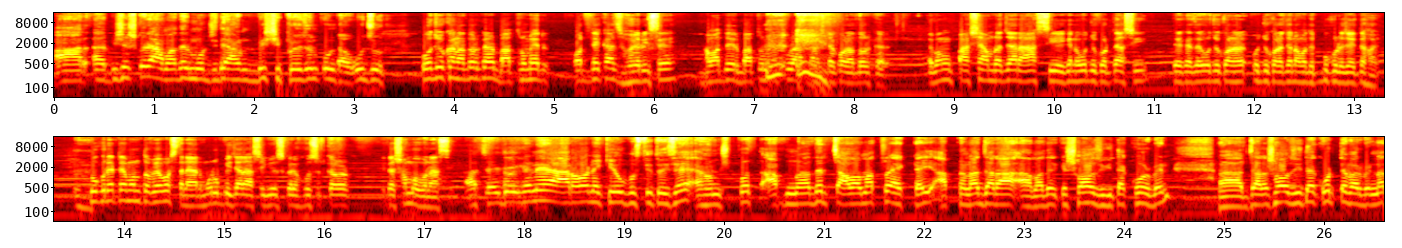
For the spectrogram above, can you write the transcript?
আর বিশেষ করে আমাদের মসজিদে এখন বেশি প্রয়োজন কোনটা? উজুর। অজুখানা দরকার বাথরুমের অর্ধেক কাজ হয়ে রয়েছে আমাদের বাথরুমের পুরো কাজটা করা দরকার। এবং পাশে আমরা যারা আসি এখানে উজু করতে আসি দেখা যায় উজু করার উজু করার জন্য আমাদের পুকুরে যাইতে হয়। পুকুরে তেমন তো ব্যবস্থা নেই আর মুরব্বী যারা আসে বিশেষ করে হুসুট করার এটা সম্ভাবনা আছে। আচ্ছা এই যে এখানে আরও অনেকে উপস্থিত হয়েছে এখন আপনাদের চাওয়া মাত্র একটাই। আপনারা যারা আমাদেরকে সহযোগিতা করবেন যারা সহযোগিতা করতে পারবেন না,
